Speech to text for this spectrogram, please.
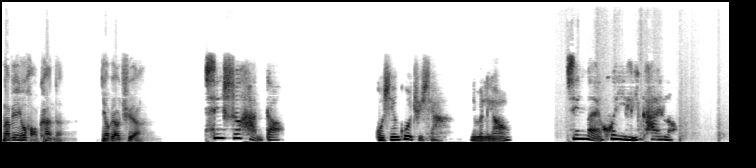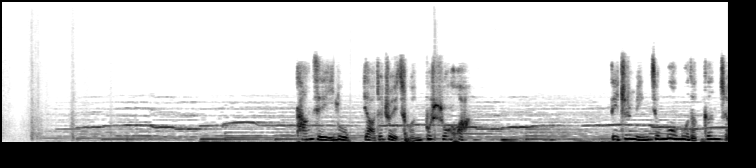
那边有好看的，你要不要去啊？新奢喊道。我先过去下，你们聊。新美会意离开了。唐杰一路咬着嘴唇不说话，李志明就默默的跟着。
